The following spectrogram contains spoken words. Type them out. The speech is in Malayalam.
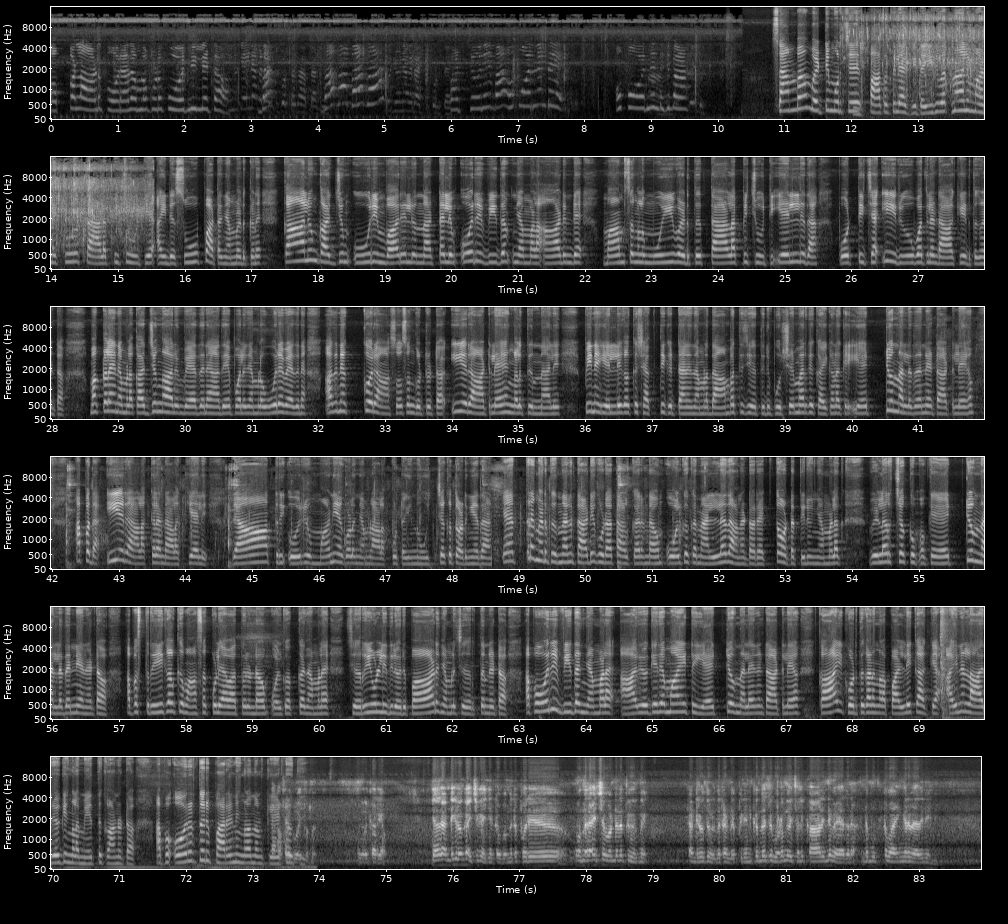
ഒപ്പുള്ള ആട് പോരാതെ നമ്മളെ കൂടെ പോരുന്നില്ല സംഭവം വെട്ടിമുറിച്ച് പാത്രത്തിലാക്കിയിട്ട് ഇരുപത്തിനാല് മണിക്കൂർ തിളപ്പിച്ച് ഊറ്റി അതിന്റെ സൂപ്പാട്ടം നമ്മൾ എടുക്കണത് കാലും കജ്ജും ഊരും വരലും നട്ടലും ഒരു വിധം നമ്മൾ ആടിന്റെ മാംസങ്ങൾ മുഴുവെടുത്ത് തിളപ്പിച്ചൂറ്റി എല്ലിതാ പൊട്ടിച്ച ഈ രൂപത്തിലുണ്ടാക്കി എടുത്തുക്കണം കേട്ടോ. മക്കളെ നമ്മളെ കജ്ജും കാലും വേദന അതേപോലെ നമ്മളെ ഊരവേദന അതിനൊക്കെ ഒരു ആശ്വാസം കിട്ടും കേട്ടോ. ഈ ഒരു ആട്ടിലേഹങ്ങൾ തിന്നാൽ പിന്നെ എല്ലുകൾക്ക് ശക്തി കിട്ടാൻ നമ്മളെ ദാമ്പത്യ ജീവിതത്തിന് പുരുഷന്മാർക്ക് കഴിക്കണമൊക്കെ ഏറ്റവും നല്ലത് തന്നെ കേട്ടോ ആട്ടിലേഹം. അപ്പോൾ ദാ ഈ ഒരു അളക്കലുണ്ട് അളക്കിയാൽ രാത്രി ഒരു മണിയാകോളം നമ്മൾ അളക്കൂട്ടോ. ഇന്ന് ഉച്ചയ്ക്ക് തുടങ്ങിയതാണ്. എത്ര അങ്ങോട്ട് തിന്നാലും തടി കൂടാത്ത ആൾക്കാരുണ്ടാവും. ഓൾക്കൊക്കെ നല്ലതാണ് കേട്ടോ. രക്തോട്ടത്തിനും നമ്മളെ വിളർച്ചക്കും ഒക്കെ ഏറ്റവും നല്ലത് തന്നെയാണ് കേട്ടോ. അപ്പോൾ സ്ത്രീകൾക്ക് മാസക്കുളി ആവാത്തവരുണ്ടാവും ഓൾക്കൊക്കെ നമ്മളെ ചെറിയുള്ളി ഇതിൽ ഒരുപാട് നമ്മൾ ചേർത്തുണ്ട് കേട്ടോ. അപ്പോൾ ഒരുവിധം നമ്മളെ ആരോഗ്യകരമായിട്ട് ഏറ്റവും നല്ല ആട്ടിലെ കായ് കൊടുത്ത് നിങ്ങളെ പള്ളിക്കാക്കിയ അതിനുള്ള ആരോഗ്യം നിങ്ങളെ മേത്ത് കാണും കേട്ടോ. അപ്പോൾ ഓരോരുത്തർ പറയണ നിങ്ങളൊന്നും കേട്ടോ ഞാൻ രണ്ട് കിലോ കഴിച്ചു കഴിഞ്ഞിട്ടോ. എന്നിട്ട് ഇപ്പൊ ഒരു ഒന്നരാഴ്ച കൊണ്ട് തീർന്ന്. രണ്ട് കിലോ തീർന്നിട്ടുണ്ട്. പിന്നെ എനിക്ക് എന്താ വെച്ചാൽ ഗുണം എന്ന് വെച്ചാൽ കാലിന് വേദന. എന്റെ മുട്ട് ഭയങ്കര വേദനയാണ്.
